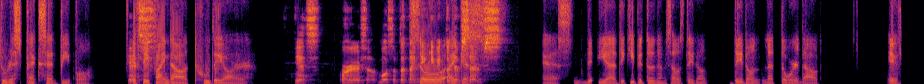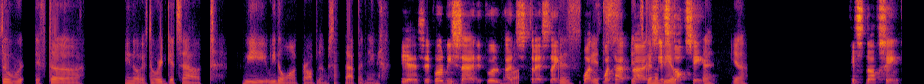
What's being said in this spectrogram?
to respect said people if they find out who they are. Yes. Or so, most of the time they keep it to I guess themselves. yes, th- yeah, they keep it to themselves. They don't they don't let the word out. If the if the you know if the word gets out, we we don't want problems happening. Yes, it will be sad. It will add stress. Like what what happened? hap- it's uh, it's gonna be a uh, yeah. It's doxing.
